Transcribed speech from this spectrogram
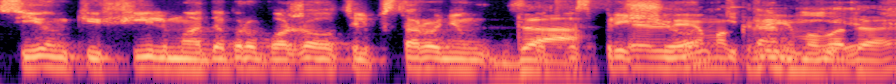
съемки фильма «Добро пожаловать» или «Посторонним да, воспрещен». Элема Климова, и, да.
